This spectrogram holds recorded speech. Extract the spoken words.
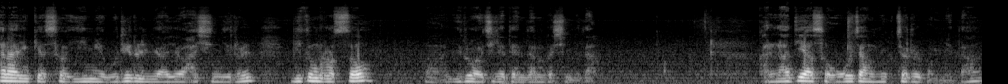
하나님께서 이미 우리를 위하여 하신 일을 믿음으로써 어, 이루어지게 된다는 것입니다. 갈라디아서 5장 6절을 봅니다.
